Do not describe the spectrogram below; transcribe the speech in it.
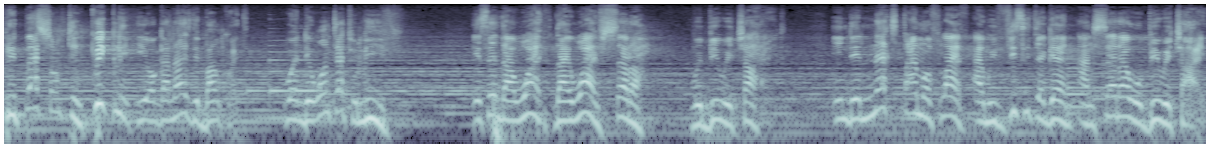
Prepare something. Quickly, he organized the banquet. When they wanted to leave, he said, Thy wife, thy wife, Sarah, will be with child. In the next time of life, I will visit again, and Sarah will be with child.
